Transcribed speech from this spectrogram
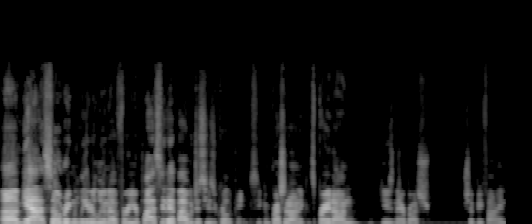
Um, yeah, so Ringman Leader Luna, for your Plasti Dip, I would just use acrylic paint. So You can brush it on, you can spray it on, you can use an airbrush. Should be fine.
